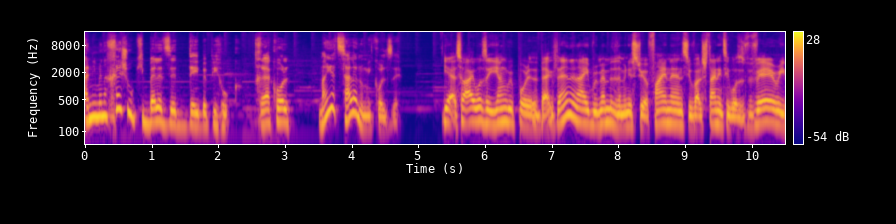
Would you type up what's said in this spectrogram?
אני מנחש שהוא קיבל את זה די בפיהוק. אחרי הכל, מה יצא לנו מכל זה? Yeah, so I was a young reporter back then, and I remember the Ministry of Finance, Yuval Steinitz, he was very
